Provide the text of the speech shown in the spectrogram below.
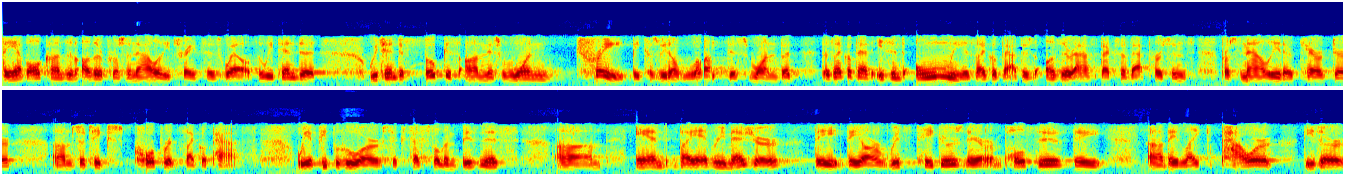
They have all kinds of other personality traits as well. So we tend to we tend to focus on this one trait because we don't like this one. But the psychopath isn't only a psychopath. There's other aspects of that person's personality, their character. Um, so take corporate psychopaths. We have people who are successful in business, um, and by every measure, they they are risk takers. They are impulsive. They uh, they like power. These are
